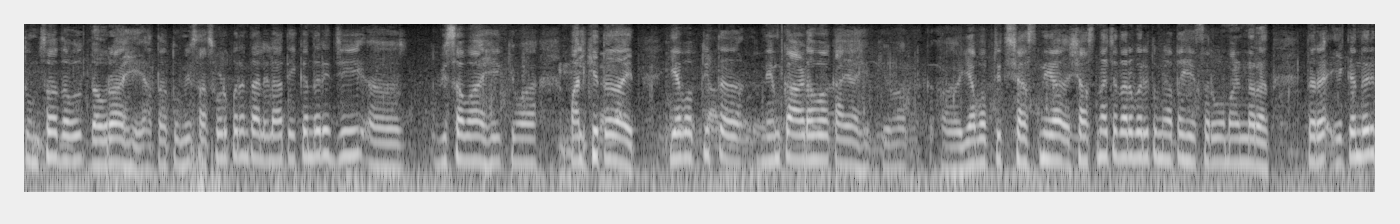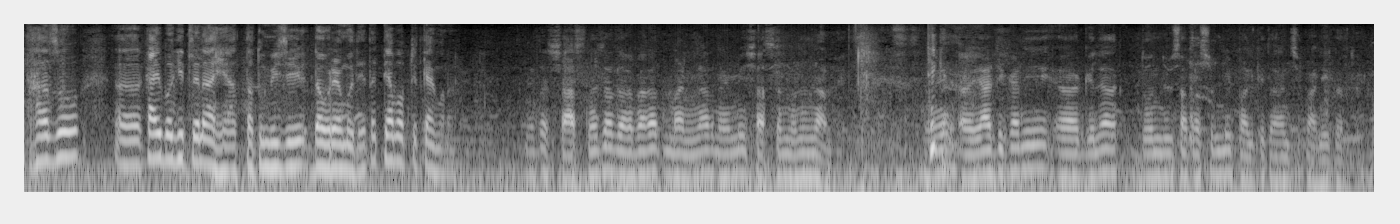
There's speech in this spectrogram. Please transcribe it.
तुमचा दौ दौरा आहे. आता तुम्ही सासवडपर्यंत आलेला आहात. एकंदरीत जी विसावा आहे किंवा पालखी तळ आहेत या बाबतीत नेमका आढावा काय आहे? किंवा या बाबतीत शासनीय शासनाच्या दरबारी तुम्ही आता हे सर्व मांडणार आहात. तर एकंदरीत हा जो काय बघितलेला आहे आता तुम्ही जे दौऱ्यामध्ये तर त्या बाबतीत काय म्हणा मी तर शासनाच्या दरबारात मांडणार नाही. मी शासन म्हणून आहे. अ, या ठिकाणी गेल्या दोन दिवसापासून मी पालखी तळांची पाहणी करतोय. अ,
